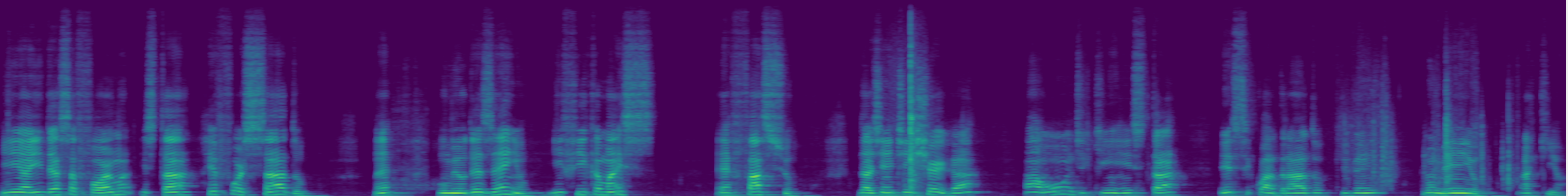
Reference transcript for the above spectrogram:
E aí, dessa forma, está reforçado né, o meu desenho e fica mais é, fácil da gente enxergar aonde que está esse quadrado que vem no meio aqui, ó.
